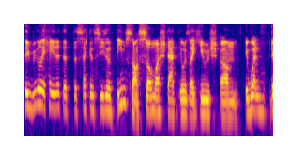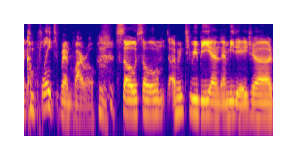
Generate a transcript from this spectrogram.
they really hated the, the second season theme song so much that it was like huge. Um, it went the complaint went viral. Hmm. So so I mean TVB and, and Media Asia,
